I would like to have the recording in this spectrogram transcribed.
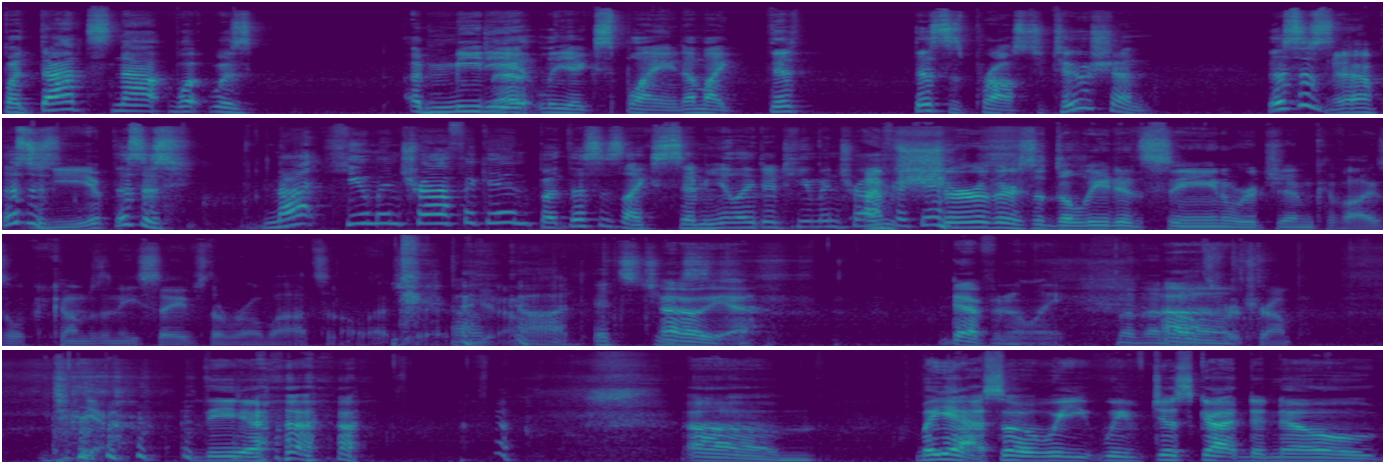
but that's not what was immediately explained. I'm like, this this is prostitution. This is Yeah. this is Yep. this is not human trafficking, but this is like simulated human trafficking. I'm sure there's a deleted scene where Jim Caviezel comes and he saves the robots and all that shit. Oh you know? God, it's just Oh yeah, definitely. And then votes Uh, for Trump. Yeah. The uh, um but yeah so we we've just gotten to know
